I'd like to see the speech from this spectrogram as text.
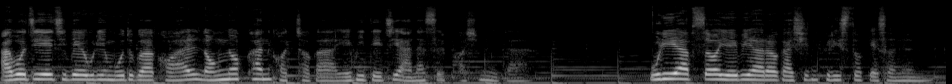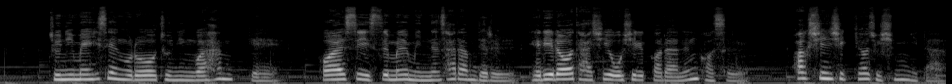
아버지의 집에 우리 모두가 거할 넉넉한 거처가 예비되지 않았을 것입니다. 우리에 앞서 예비하러 가신 그리스도께서는 주님의 희생으로 주님과 함께 거할 수 있음을 믿는 사람들을 데리러 다시 오실 거라는 것을 확신시켜 주십니다.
